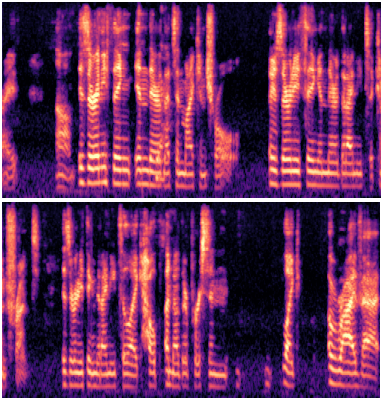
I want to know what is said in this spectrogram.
right? Um, is there anything in there Yeah. that's in my control? Is there anything in there that I need to confront? Is there anything that I need to like help another person like arrive at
